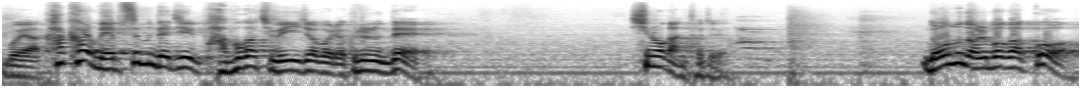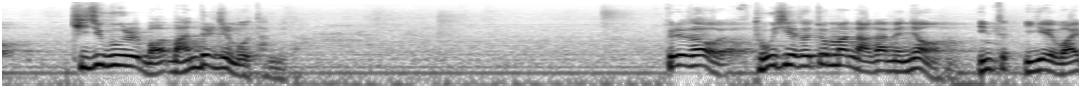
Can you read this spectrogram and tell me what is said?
뭐야 카카오 맵 쓰면 되지 바보같이 왜 잊어버려 그러는데 신호가 안 터져요. 너무 넓어갖고 기지국을 만들질 못합니다. 그래서 도시에서 좀만 나가면요, 인터, 이게 와이,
